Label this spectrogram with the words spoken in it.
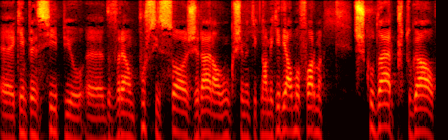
eh, que em princípio eh, deverão por si só gerar algum crescimento económico e de alguma forma escudar Portugal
